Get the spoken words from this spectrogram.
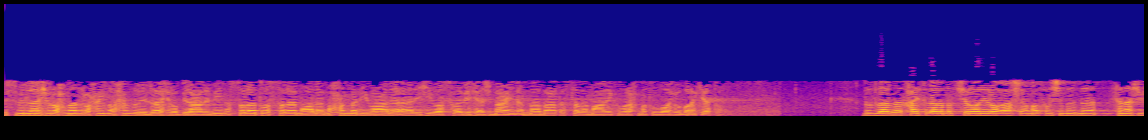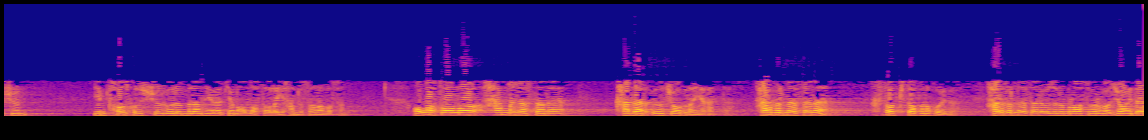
بسم الله الرحمن الرحيم الحمد لله رب العالمين الصلاة والسلام على محمد وعلى آله وأصحابه أجمعين أما بعد السلام عليكم ورحمة الله وبركاته bizlarni qaysilarimiz chiroyliroq yaxshi amal qilishimizni sinash uchun imtihon qilish uchun o'lim bilan yaratgan Alloh taolaga hamd sano bo'lsin. Alloh taolo hamma narsani qadar o'lchov bilan yaratdi. Har bir narsani hisob kitobini qo'ydi. Har bir narsani o'zini munosib bir joyda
